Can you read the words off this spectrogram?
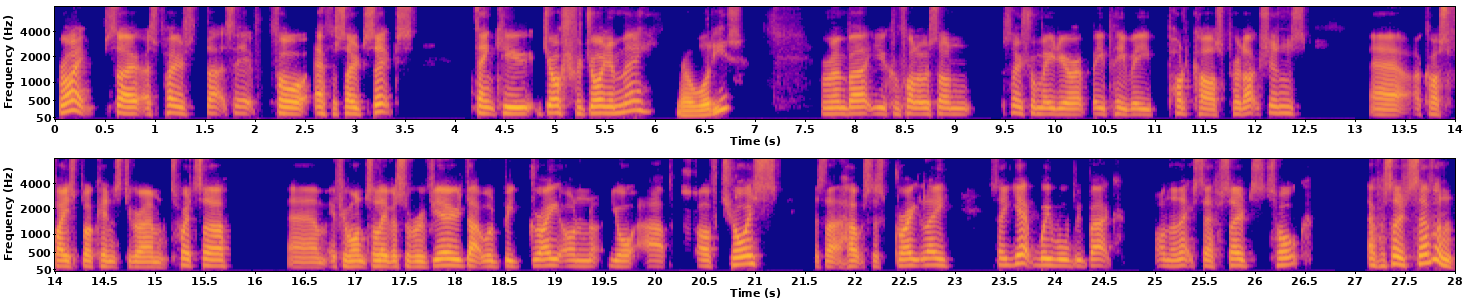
Right. So I suppose that's it for episode six. Thank you, Josh, for joining me. No worries. Remember, you can follow us on social media at BPB Podcast Productions uh, across Facebook, Instagram, Twitter. Um, if you want to leave us a review, that would be great on your app of choice, as that helps us greatly. So, yep, we will be back on the next episode to talk episode seven.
